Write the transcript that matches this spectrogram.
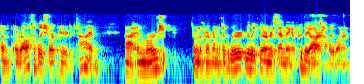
of, a relatively short period of time uh, emerge from the program with a clear, really clear understanding of who they are, how they learn,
